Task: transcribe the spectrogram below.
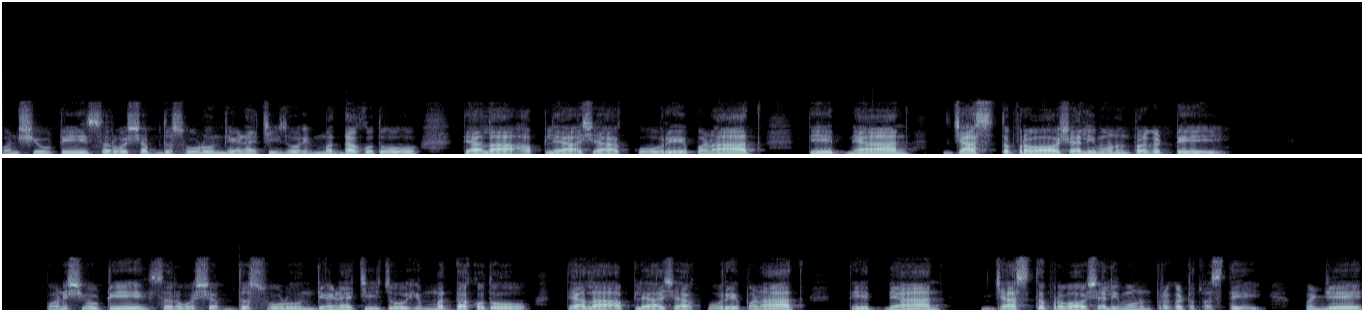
पण शेवटी सर्व शब्द सोडून देण्याची जो हिंमत दाखवतो त्याला आपल्या अशा कोरेपणात ते ज्ञान जास्त प्रभावशाली म्हणून प्रगटते. पण शेवटी सर्व शब्द सोडून देण्याची जो हिंमत दाखवतो त्याला आपल्या अशा कोरेपणात ते ज्ञान जास्त प्रभावशाली म्हणून प्रकटत असते. म्हणजे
